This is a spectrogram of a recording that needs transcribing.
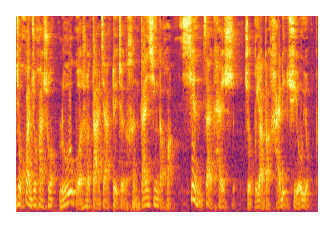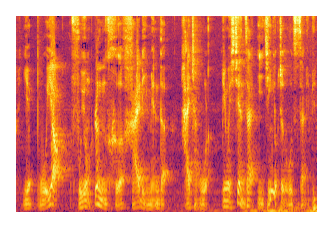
就换句话说，如果说大家对这个很担心的话，现在开始就不要到海里去游泳，也不要服用任何海里面的海产物了，因为现在已经有这个物质在里面。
